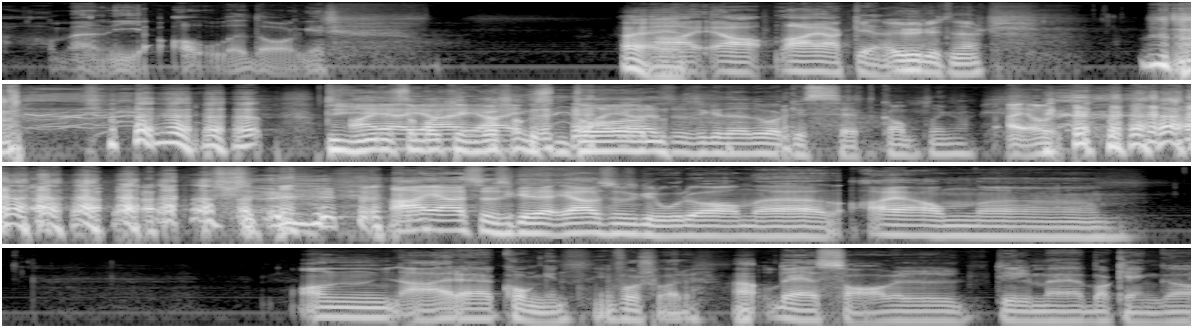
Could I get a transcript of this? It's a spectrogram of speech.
Ja, men i alle dager. Ja, ja, ja. Nei, ja, nei jeg er ikke enig. Urutinert. Du gir liksom jeg- Bakenga sjansen til Nei, å jeg syns ikke det. Du har ikke sett kampen engang. Nei, ja. Nei, jeg syns ikke det. Jeg syns Grorud han eh, Nei, han eh, Han er eh, kongen i Forsvaret. Ja. Og det sa vel til og med Bakenga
